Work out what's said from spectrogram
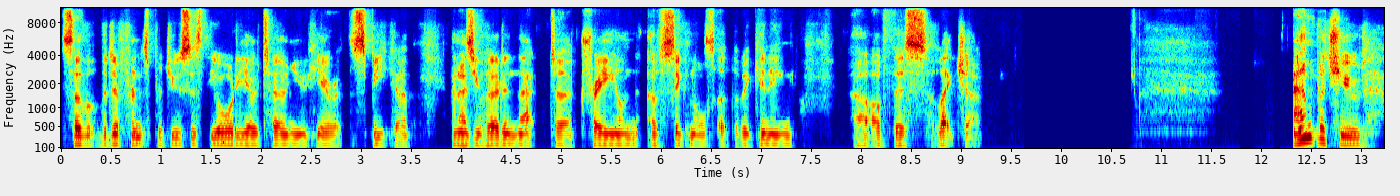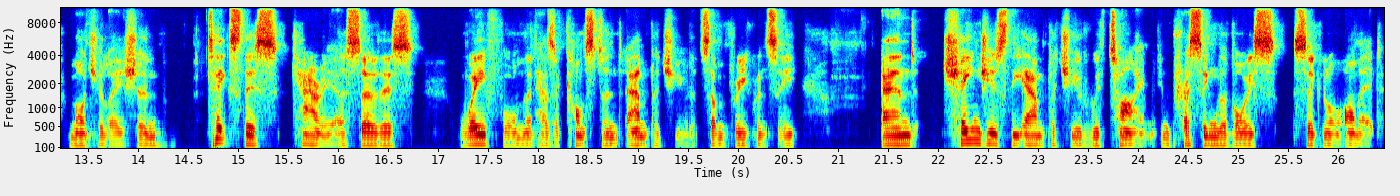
so that the difference produces the audio tone you hear at the speaker. And as you heard in that uh, train of signals at the beginning uh, of this lecture. Amplitude modulation takes this carrier, so this waveform that has a constant amplitude at some frequency, and changes the amplitude with time, impressing the voice signal on it.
